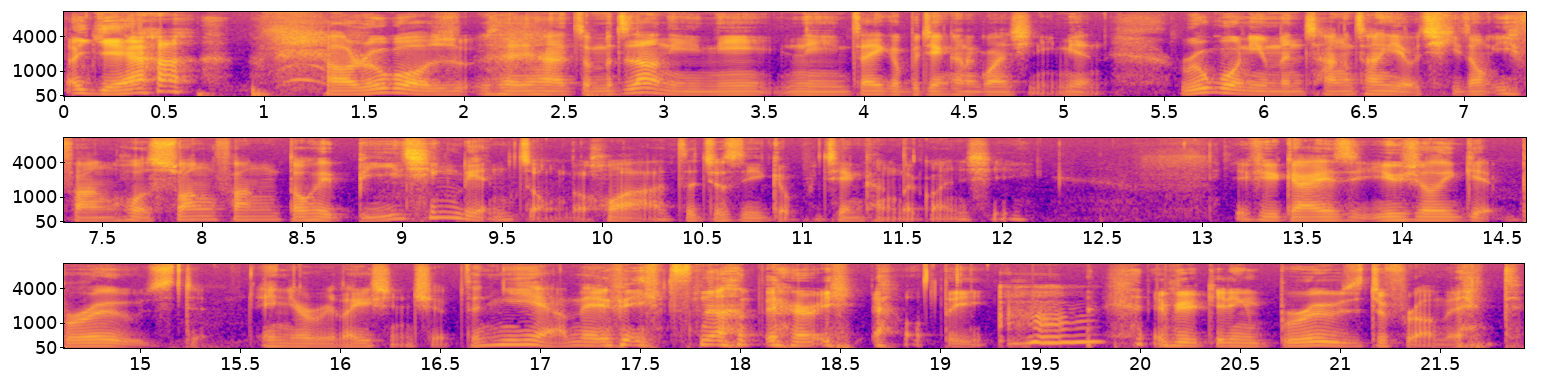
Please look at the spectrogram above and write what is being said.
Uh, yeah 好如果如怎么知道你你你在一个不健康的关系里面如果你们常常有其中一方或双方都会鼻青脸肿的话，这就是一个不健康的关系。If you guys usually get bruised in your relationship, then yeah, maybe it's not very healthy. If you're getting bruised from it.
